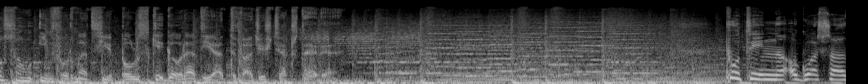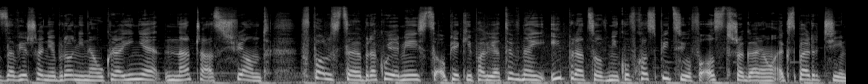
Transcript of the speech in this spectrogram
To są informacje Polskiego Radia 24. Putin ogłasza zawieszenie broni na Ukrainie na czas świąt. W Polsce brakuje miejsc opieki paliatywnej i pracowników hospicjów, ostrzegają eksperci.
